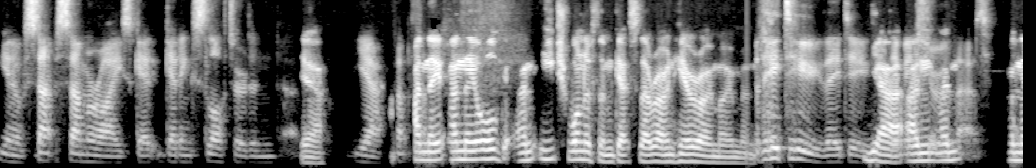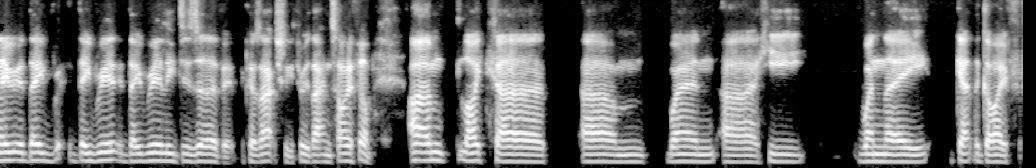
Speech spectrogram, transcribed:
you know, sa- samurais get getting slaughtered, and uh, Yeah, yeah, and they and they all and each one of them gets their own hero moment, they do, they do. Yeah, they and- sure and- and they they they really they really deserve it because actually through that entire film, um, like uh, um, when uh he when they get the guy, f-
